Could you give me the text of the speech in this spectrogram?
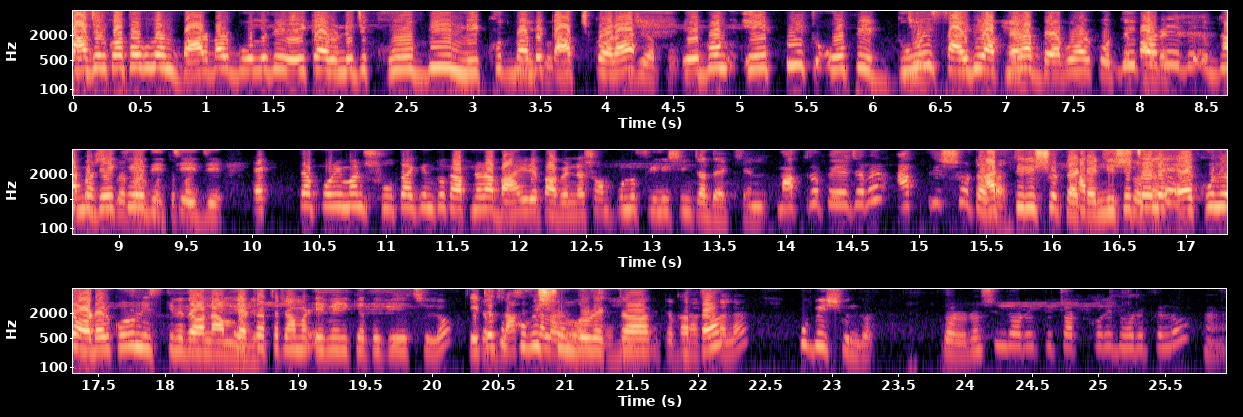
কাজের কথাগুলো আমি বারবার বলে দিই এই কারণে যে খুবই নিখুঁত ভাবে কাজ করা। এবং এপিট ওপিট দুই সাইডে আপনারা ব্যবহার করতে পারবেন। আমি দেখিয়ে দিচ্ছি এই যে একটা পরিমাণ সুতা কিন্তু আপনারা বাইরে পাবেন না সম্পূর্ণ ফিনিশিংটা দেখেন। মাত্র পেয়ে যাবেন আটত্রিশশো টাকা আটত্রিশশো টাকায়। নিতে চাইলে এখনই অর্ডার করুন স্ক্রিনে দেওয়া নাম্বারে। কাঁথাটা আমার আমেরিকাতে গিয়েছিল। এটা তো black খুবই সুন্দর একটা হ্যাঁ, কাঁথা। খুবই সুন্দর। ধরো রসুন ধরে একটু চট করে ধরে ফেলো। হ্যাঁ।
